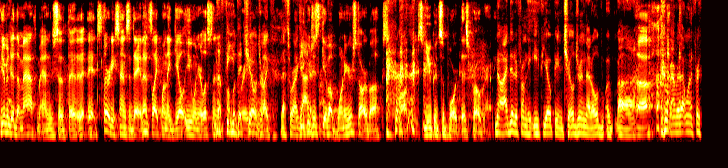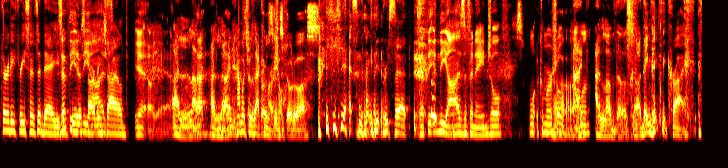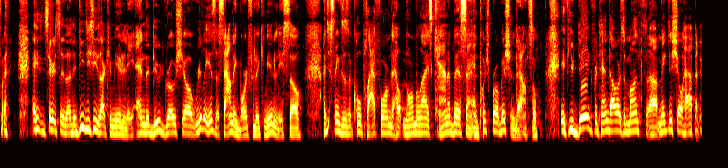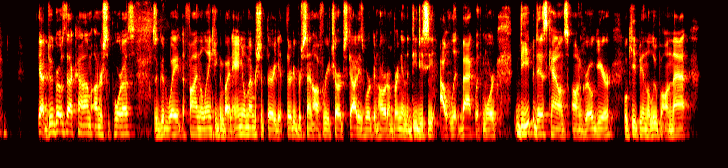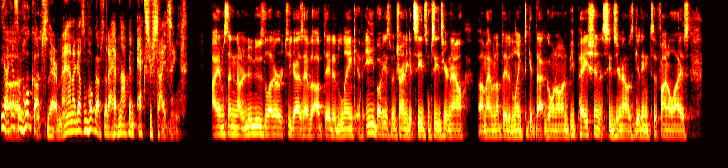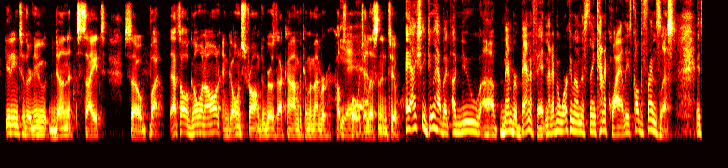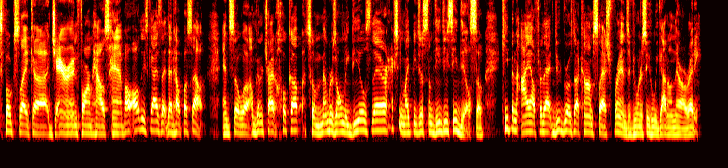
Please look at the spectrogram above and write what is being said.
You even did the math, man. You said that it- it's 30 cents a day. That's like when they guilt you when you're listening To to public feed the radio. and you're children. Like, That's where I if got you could just from. give up one of your Starbucks coffees, you could support this program. No, I did it from the Ethiopian children, that old, uh, remember that one? For 33 cents a day, you Is can that feed in a starving eyes? child. Yeah, oh yeah. I love it. I love it. How much was that commercial? Go to us. yes, 90%. Is that the In the Eyes of an Angel commercial? Uh, that I, one? I love those. They make me cry. but hey, seriously though, the DGC is our community, and the Dude Grow Show really is a sounding board for the community. So I just think this is a cool platform to help normalize cannabis and, and push prohibition down. So if you dig for ten dollars a month, uh, make this show happen. Yeah, dudegrows.com under support us is a good way to find the link. You can buy an annual membership there. You get 30% off recharge. Scotty's working hard on bringing the DGC outlet back with more deep discounts on grow gear. We'll keep you in the loop on that. Yeah, I got some Uh, hookups there, man. I got some hookups that I have not been exercising. I am sending out a new newsletter to you guys. I have the updated link. If anybody's been trying to get seeds from Seeds Here Now, um, I have an updated link to get that going on. Be patient. Seeds Here Now is getting to finalize, getting to their new done site. So, but that's all going on and going strong. Dudegrows.com, become a member, help support what you're listening to. I actually do have a, a new uh, member benefit, and that I've been working on this thing kind of quietly. It's called the Friends List. It's folks like uh, Jaron, Farmhouse Hemp, all, all these guys that, that help us out. And so uh, I'm going to try to hook up some members only deals there. Actually, might be just some DGC deals. So keep an eye out for that. Dudegrows.com slash friends if you want to see who we got on there already.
